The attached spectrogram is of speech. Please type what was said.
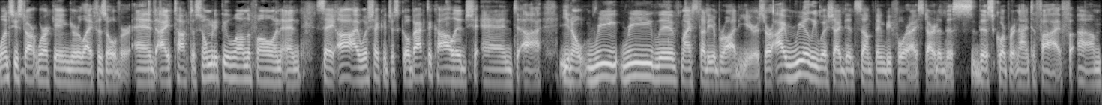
once you start working your life is over. And i talk to so many people on the phone and say ah i wish i could just go back to college and uh, you know re- relive my study abroad years. Or i really wish i did something before i started this this corporate nine to five. Um,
